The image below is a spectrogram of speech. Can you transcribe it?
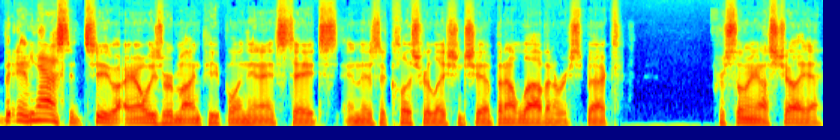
but interesting yeah. too. I always remind people in the United States, and there's a close relationship, and I love and I respect for swimming Australia.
